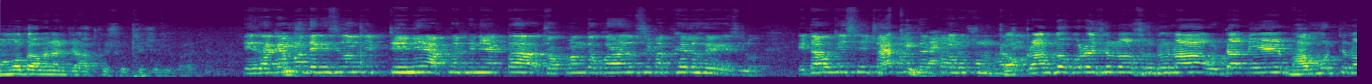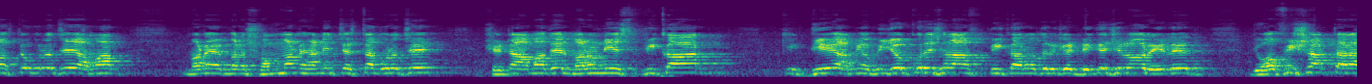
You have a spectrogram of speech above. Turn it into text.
মমতা ব্যানার্জি হাতকে শক্তিশালী করার জন্য এর আগে আমরা দেখেছিলাম যে ট্রেনে আপনাকে নিয়ে একটা চক্রান্ত করা হয়েছিল সেটা ফেল হয়ে গেছিল। এটাও কি সেই। চক্রান্ত করেছিল শুধু না ওটা নিয়ে ভাবমূর্তি নষ্ট করেছে আমার মানে মানে সম্মানহানির চেষ্টা করেছে। সেটা আমাদের মাননীয় স্পিকার দিয়ে আমি অভিযোগ করেছিলাম স্পিকার ওদেরকে ডেকেছিল, রেলের যে অফিসার তারা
